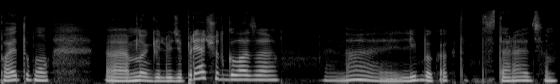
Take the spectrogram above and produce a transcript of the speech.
поэтому э, многие люди прячут глаза, да, либо как-то стараются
